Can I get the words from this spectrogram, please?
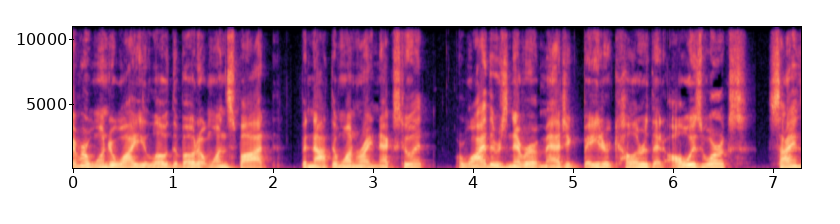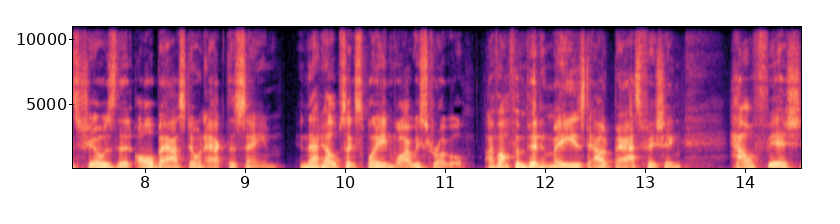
Ever wonder why you load the boat on one spot, but not the one right next to it? Or why there's never a magic bait or color that always works? Science shows that all bass don't act the same, and that helps explain why we struggle. I've often been amazed out bass fishing how fish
